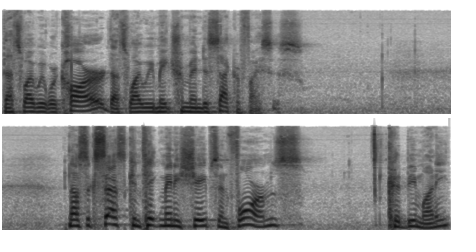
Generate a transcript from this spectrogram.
That's why we work hard. That's why we make tremendous sacrifices. Now, success can take many shapes and forms. Could be money,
